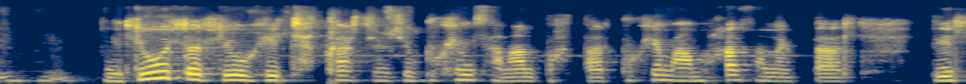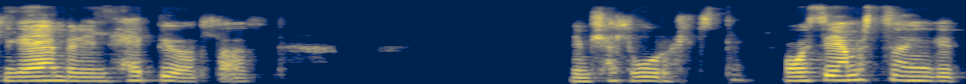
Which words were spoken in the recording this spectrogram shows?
Илүү л бол юу хийж чадхаар юм шиг бүх юм санаанд багтаад бүх юм амархан санагдаад тэгэл нэг амар юм happy болоод юм шал өөр болчтой. Угаасаа ямар ч сан ингээд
